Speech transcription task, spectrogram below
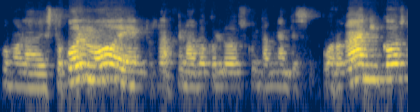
como la de Estocolmo, eh, relacionado con los contaminantes orgánicos,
